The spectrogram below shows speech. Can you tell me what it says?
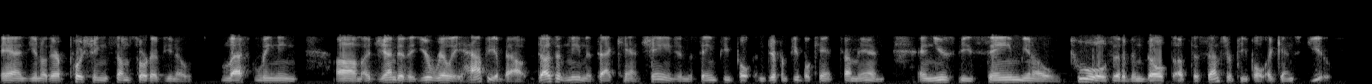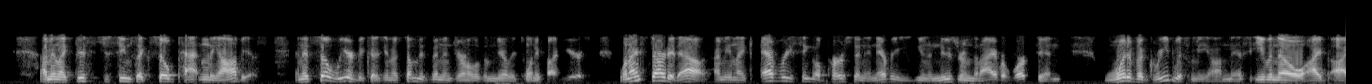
and you know they're pushing some sort of, you know, left-leaning um, agenda that you're really happy about, doesn't mean that that can't change, and the same people and different people can't come in and use these same, you know, tools that have been built up to censor people against you. I mean, like this just seems like so patently obvious. And it's so weird because, you know, somebody's been in journalism nearly 25 years. When I started out, I mean, like every single person in every, you know, newsroom that I ever worked in would have agreed with me on this, even though I, I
